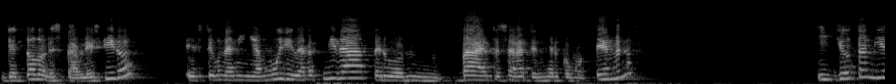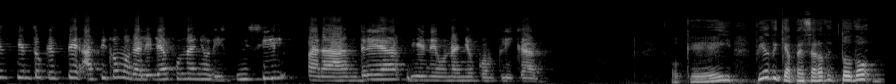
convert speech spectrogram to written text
de todo lo establecido. Este, una niña muy divertida, pero va a empezar a tener como temas. Y yo también siento que este, así como Galilea fue un año difícil, para Andrea viene un año complicado. Ok, fíjate que a pesar de todo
